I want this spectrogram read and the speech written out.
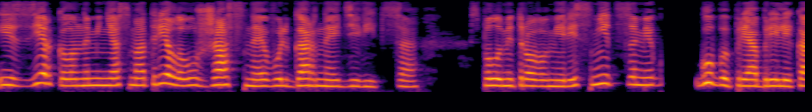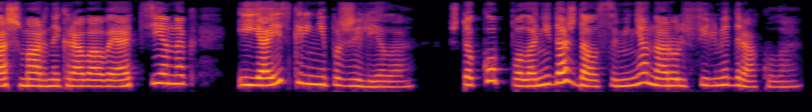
Из зеркала на меня смотрела ужасная вульгарная девица с полуметровыми ресницами, губы приобрели кошмарный кровавый оттенок, и я искренне пожалела, что Коппола не дождался меня на роль в фильме «Дракула».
